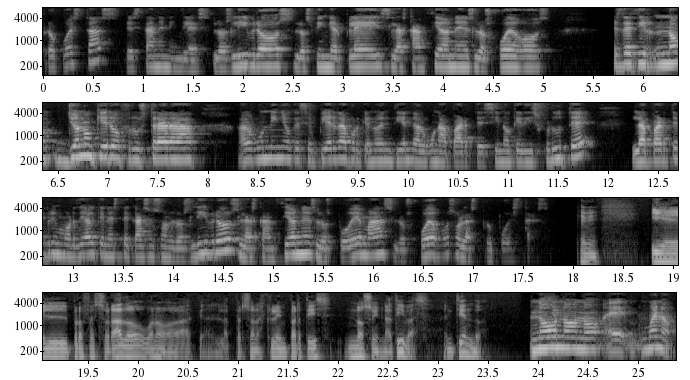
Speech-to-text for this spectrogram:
propuestas están en inglés. Los libros, los finger plays, las canciones, los juegos. Es decir, no, yo no quiero frustrar a algún niño que se pierda porque no entiende alguna parte, sino que disfrute la parte primordial que en este caso son los libros, las canciones, los poemas, los juegos o las propuestas. Y el profesorado, bueno, las personas que lo impartís no sois nativas, entiendo. No, no, no. Eh, bueno,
